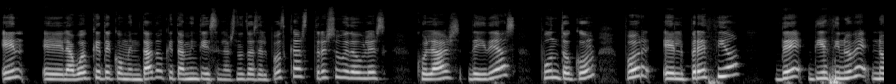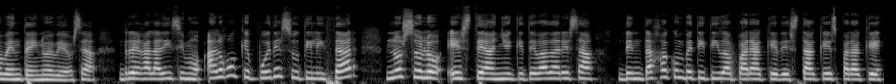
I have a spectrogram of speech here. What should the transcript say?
en eh, la web que te he comentado, que también tienes en las notas del podcast, www.collagedeideas.com por el precio de 19,99, o sea, regaladísimo, algo que puedes utilizar no solo este año y que te va a dar esa ventaja competitiva para que destaques, para que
